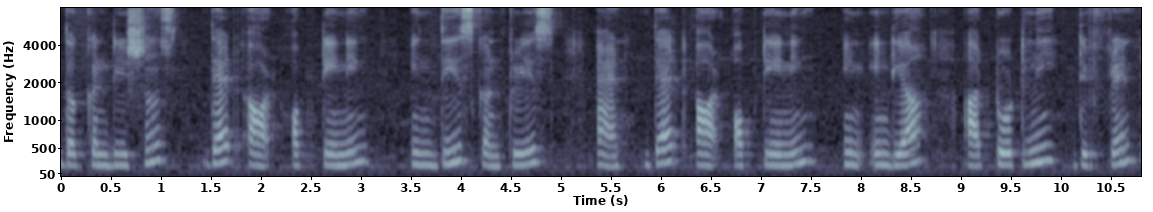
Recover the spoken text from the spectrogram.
the conditions that are obtaining in these countries and that are obtaining in India are totally different.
